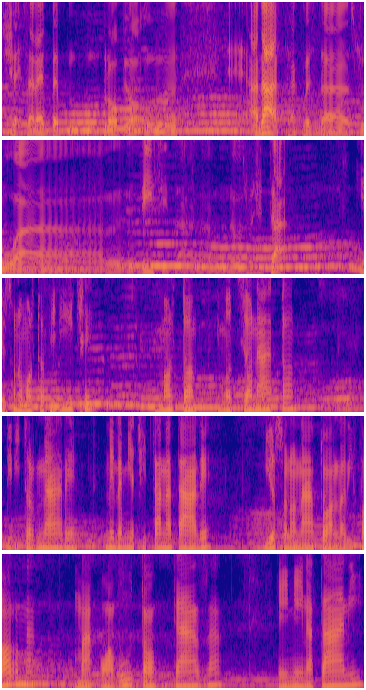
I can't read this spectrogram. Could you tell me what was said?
cioè, sarebbe mm, proprio eh, adatta a questa sua visita nella sua città. Io sono molto felice, molto emozionato di ritornare nella mia città natale. Io sono nato alla Riforma, ma ho avuto casa e i miei natali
